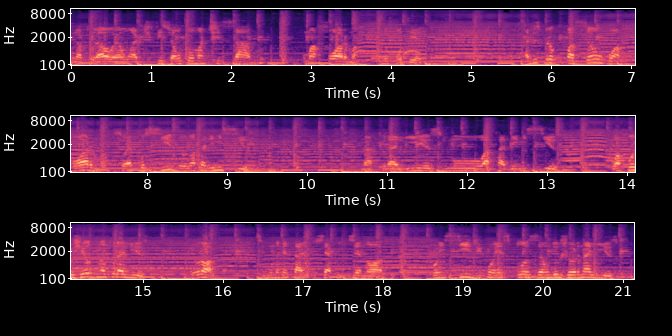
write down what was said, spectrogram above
o natural é um artifício automatizado, uma forma no poder. A despreocupação com a forma só é possível no academicismo. Naturalismo, academicismo. O apogeu do naturalismo, Europa, segunda metade do século XIX, coincide com a explosão do jornalismo.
